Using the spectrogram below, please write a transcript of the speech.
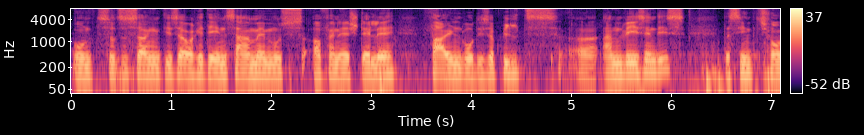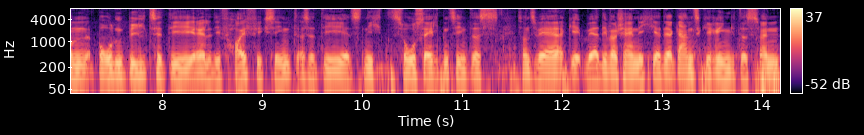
Und sozusagen dieser Orchideensame muss auf eine Stelle fallen, wo dieser Pilz äh, anwesend ist. Das sind schon Bodenpilze, die relativ häufig sind, also die jetzt nicht so selten sind, dass sonst wäre wär die Wahrscheinlichkeit ja ganz gering, dass so, ein,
